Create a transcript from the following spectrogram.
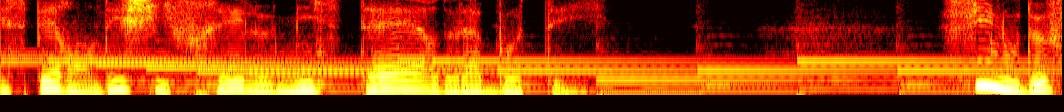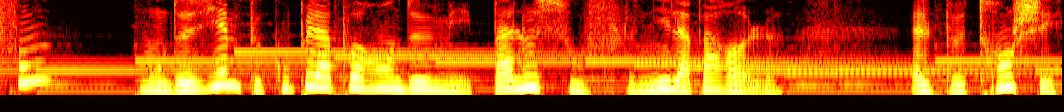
espérant déchiffrer le mystère de la beauté. Fine ou de fond, mon deuxième peut couper la poire en deux, mais pas le souffle ni la parole. Elle peut trancher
